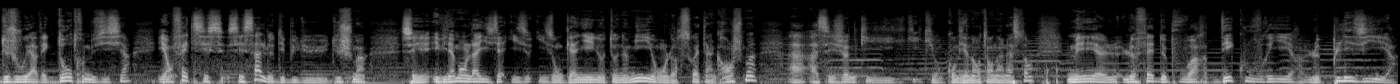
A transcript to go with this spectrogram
de jouer avec d'autres musiciens. Et en fait, c'est ça le début du, du chemin. C'est évidemment là, ils, ils ont gagné une autonomie. On leur souhaite un grand chemin à, à ces jeunes qui, qui, qu'on vient d'entendre un instant. Mais euh, le fait de pouvoir découvrir le plaisir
